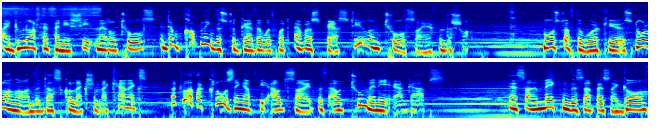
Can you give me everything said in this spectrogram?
I do not have any sheet metal tools and I'm coupling this together with whatever spare steel and tools I have in the shop. Most of the work here is no longer on the dust collection mechanics, but rather closing up the outside without too many air gaps. As I'm making this up as I go,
